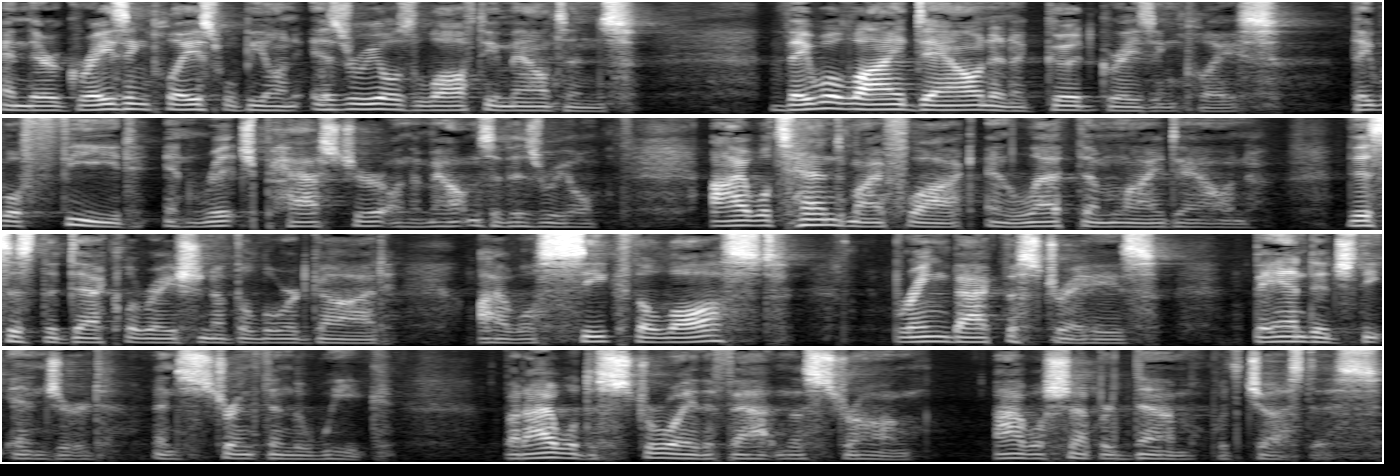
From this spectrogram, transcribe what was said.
and their grazing place will be on Israel's lofty mountains. They will lie down in a good grazing place. They will feed in rich pasture on the mountains of Israel. I will tend my flock and let them lie down. This is the declaration of the Lord God. I will seek the lost, bring back the strays bandage the injured, and strengthen the weak. But I will destroy the fat and the strong. I will shepherd them with justice.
